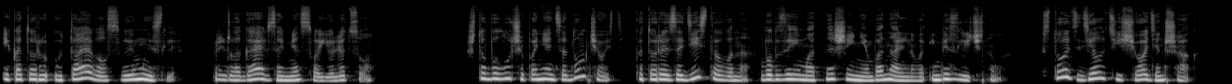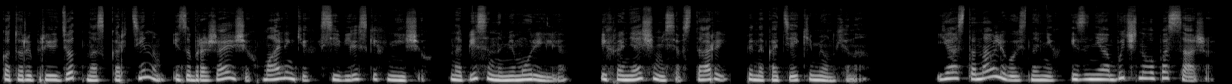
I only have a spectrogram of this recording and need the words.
и который утаивал свои мысли, предлагая взамен свое лицо. Чтобы лучше понять задумчивость, которая задействована во взаимоотношении банального и безличного, стоит сделать еще один шаг который приведет нас к картинам, изображающих маленьких сивильских нищих, написанными Мурилья и хранящимися в старой пинокотеке Мюнхена. Я останавливаюсь на них из-за необычного пассажа,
